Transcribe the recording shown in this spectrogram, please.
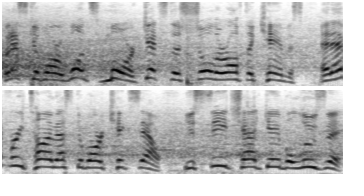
But Escobar once more gets the shoulder off the canvas. And every time Escobar kicks out, you see Chad Gable losing it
